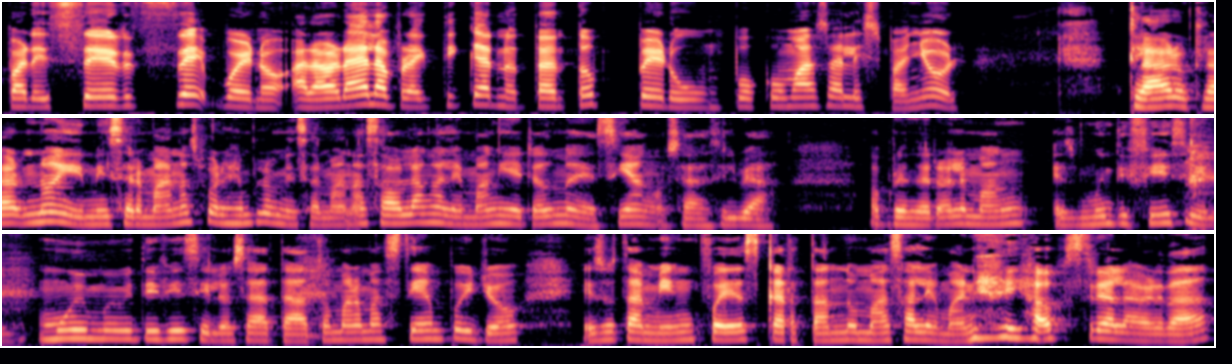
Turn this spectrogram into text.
parecerse, bueno, a la hora de la práctica no tanto, pero un poco más al español. Claro, claro, no, y mis hermanas, por ejemplo, mis hermanas hablan alemán y ellas me decían, o sea, Silvia, aprender alemán es muy difícil, muy, muy difícil, o sea, te va a tomar más tiempo y yo eso también fue descartando más Alemania y Austria, la verdad.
